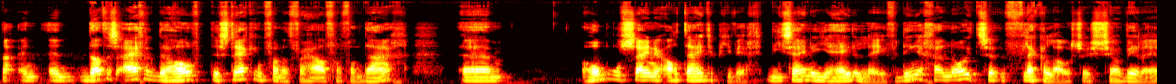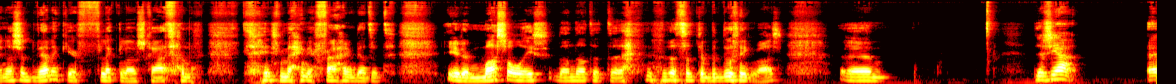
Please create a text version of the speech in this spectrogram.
Nou, en, en dat is eigenlijk de hoofd, de strekking van het verhaal van vandaag. Um, hobbels zijn er altijd op je weg. Die zijn er je hele leven. Dingen gaan nooit vlekkeloos zoals je zou willen. En als het wel een keer vlekkeloos gaat, dan is mijn ervaring dat het eerder mazzel is dan dat het, uh, dat het de bedoeling was. Um, dus ja, uh,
